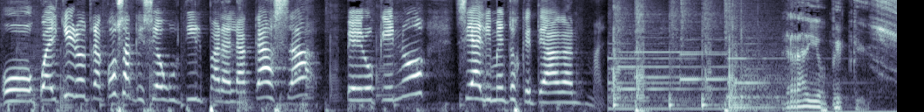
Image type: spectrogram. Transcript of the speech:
o cualquier otra cosa que sea útil para la casa, pero que no sea alimentos que te hagan mal. Radio Peques.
